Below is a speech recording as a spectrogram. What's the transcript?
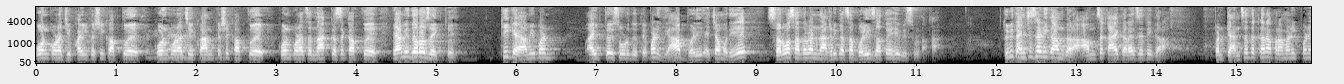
कोण कोणाची फाईल कशी कापतोय कोण कोणाचे कान कसे कापतोय कोण कोणाचं नाक कसं कापतोय हे आम्ही दररोज ऐकतोय. ठीक आहे आम्ही पण ऐकतोय सोडून देतोय पण या बळी याच्यामध्ये सर्वसाधारण नागरिकाचा बळी जातोय हे विसरू नका. तुम्ही त्यांच्यासाठी काम करा आमचं काय करायचं ते करा. पण त्यांचं तर करा प्रामाणिकपणे.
